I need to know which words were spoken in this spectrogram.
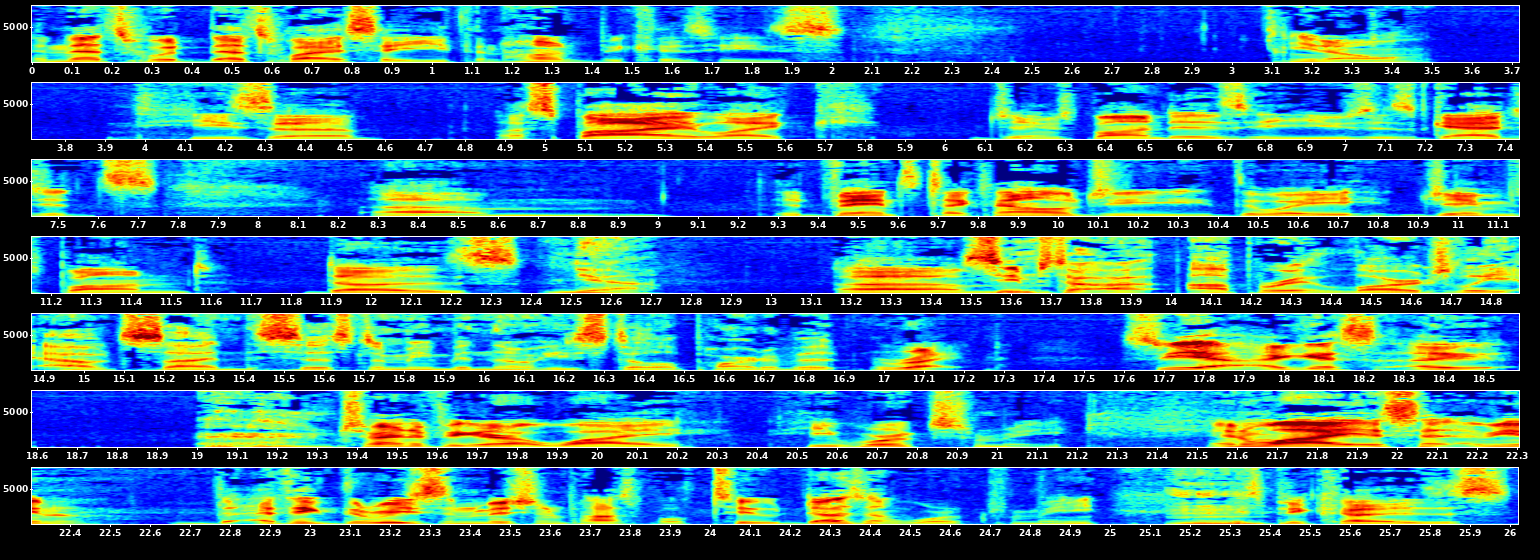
And that's what that's why I say Ethan Hunt because he's you know, he's a a spy like James Bond is. He uses gadgets, um, advanced technology the way James Bond does. Yeah. Um, Seems to o- operate largely outside the system, even though he's still a part of it. Right. So yeah, I guess I am trying to figure out why he works for me and why. I mean, I think the reason Mission Impossible Two doesn't work for me Mm. is because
